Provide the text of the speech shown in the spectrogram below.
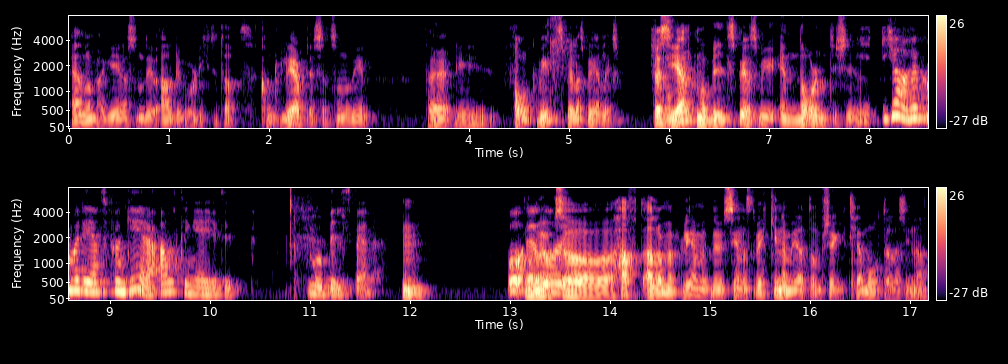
en av de här grejerna som det aldrig går riktigt att kontrollera på det sätt som de vill. För det är, folk vill spela spel liksom. Speciellt mobilspel som är ju enormt i Kina. Ja, hur kommer det ens fungera? Allting är ju typ mobilspel. Mm. Och, De har ju och- också haft alla de här problemen nu senaste veckorna med att de försöker klämma åt alla sina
